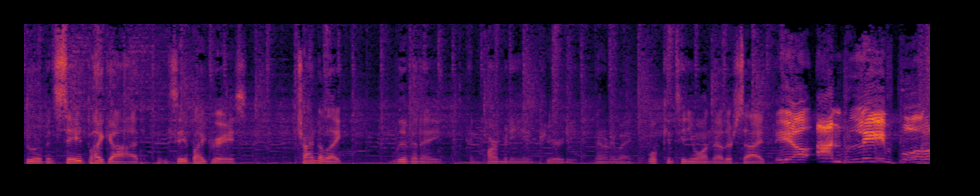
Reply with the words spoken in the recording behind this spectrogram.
who have been saved by God, and saved by grace, trying to like live in a in harmony and purity. Anyway, we'll continue on the other side. You unbelievable.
